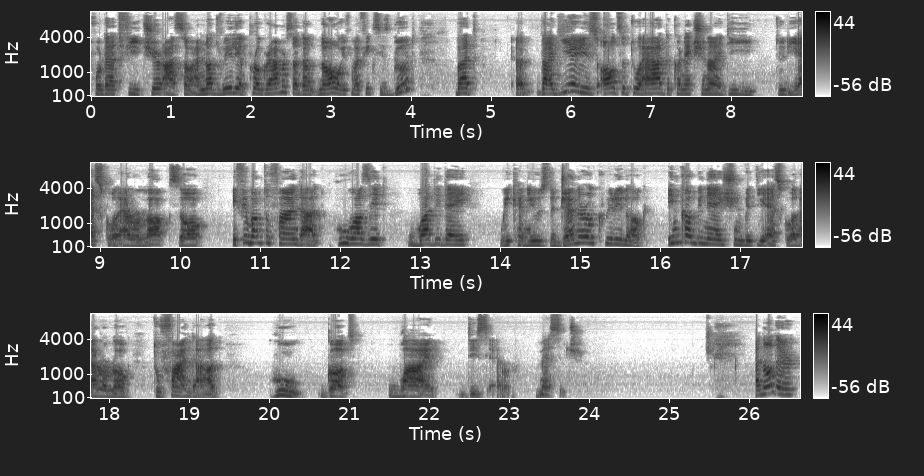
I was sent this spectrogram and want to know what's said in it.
for that feature. Uh, so I'm not really a programmer, so I don't know if my fix is good. But uh, the idea is also to add the connection ID to the SQL error log. So if you want to find out who was it, what did they, we can use the general query log in combination with the SQL error log to find out who got why this error message. Another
